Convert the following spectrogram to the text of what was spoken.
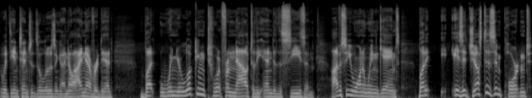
with the intentions of losing. I know I never did. But when you're looking from now to the end of the season, obviously you want to win games. But is it just as important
